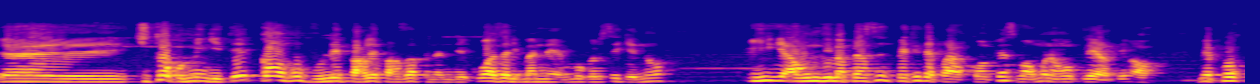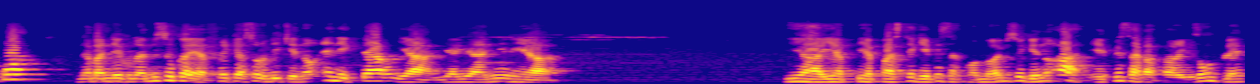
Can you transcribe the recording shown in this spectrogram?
euh, kitoko mingi quand vous voulez parler par exemple na ndeko aza libanda ya mboka ke non ondima personne peut-être par confiance bamona yango clair te oh. mais pourquoi na bandeko na biso ka ya afrika so olobi ke non un hectare ya, ya, ya nini ya ya, ya, ya pasteke epesaka combien oyebi soki non ah epesaka par exemple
